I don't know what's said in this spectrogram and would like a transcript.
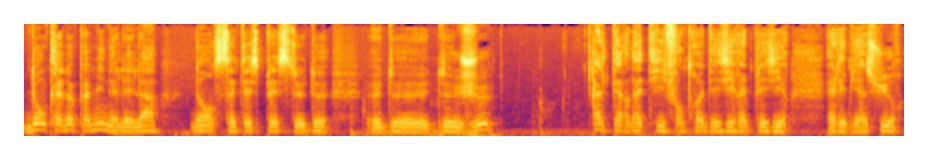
Donc la dopamine, elle est là dans cette espèce de, de, de jeu alternatif entre désir et plaisir, elle est bien sûr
